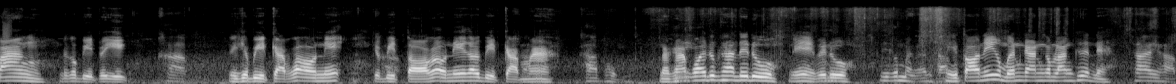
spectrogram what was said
ปังแล้วก็บิดไปอีกครับ นี่จะบิดกลับก็เอาอันนี้ จะบิดต่อก็เอาอันนี้ก็บิดกลับมาครับผม นะครับนี่ ก็ให้ทุกท่านได้ดูนี่ไปดูนี่ก็เหมือนกันครับ นี่ตอนนี้ก็เหมือนกันกำลังขึ้นเนี่ยใช่ครับ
